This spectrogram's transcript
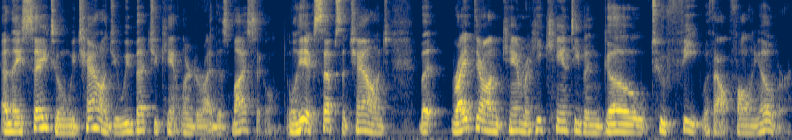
And they say to him, We challenge you, we bet you can't learn to ride this bicycle. Well, he accepts the challenge, but right there on camera, he can't even go two feet without falling over.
